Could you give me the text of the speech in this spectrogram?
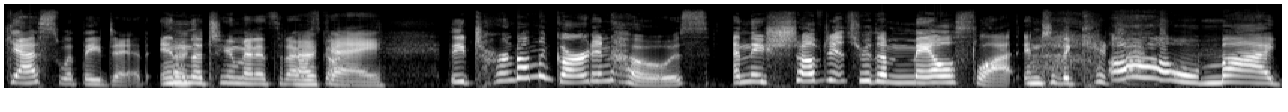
guess what they did in Okay. the two minutes that I was gone. Okay. They turned on the garden hose and they shoved it through the mail slot into the kitchen. Oh my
